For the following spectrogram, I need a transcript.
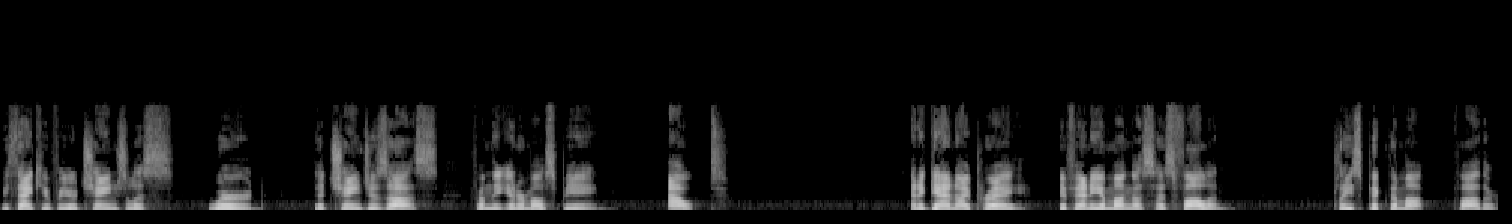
We thank you for your changeless word that changes us from the innermost being out. And again, I pray, if any among us has fallen, please pick them up, Father.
